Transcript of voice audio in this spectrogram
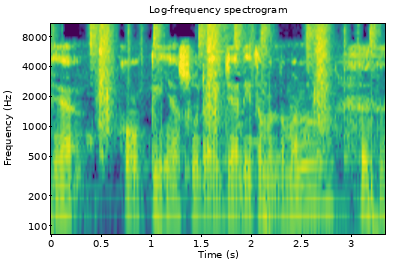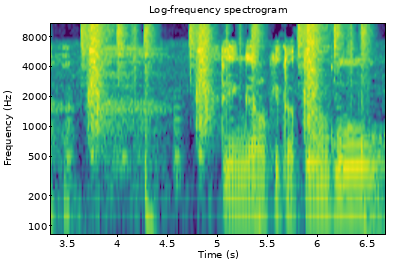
Ya kopinya sudah jadi teman-teman. Tinggal kita tunggu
